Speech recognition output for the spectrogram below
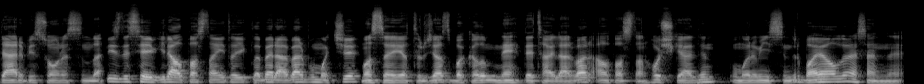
derbi sonrasında. Biz de sevgili Alpaslan Yitayık'la beraber bu maçı masaya yatıracağız. Bakalım ne detaylar var. Alpaslan hoş geldin. Umarım iyisindir. Bayağı oluyor ya seninle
